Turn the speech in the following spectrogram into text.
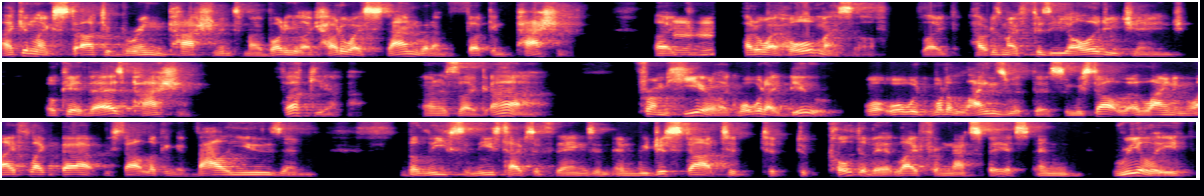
i can like start to bring passion into my body. Like how do i stand when i'm fucking passionate? Like mm-hmm. how do i hold myself? Like how does my physiology change? Okay there's passion. Fuck yeah. And it's like ah from here like what would i do what, what would what aligns with this? And we start aligning life like that. We start looking at values and beliefs and these types of things. And, and we just start to, to to cultivate life from that space. And really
